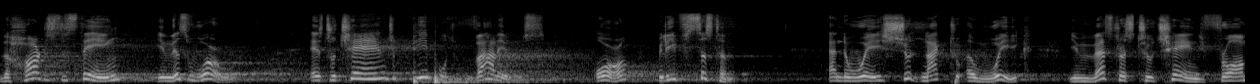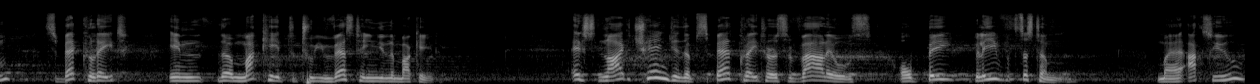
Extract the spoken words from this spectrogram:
the hardest thing in this world is to change people's values or belief system. And we should like to awake investors to change from speculate in the market to investing in the market. It's like changing the speculators' values or belief system. May I ask you,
